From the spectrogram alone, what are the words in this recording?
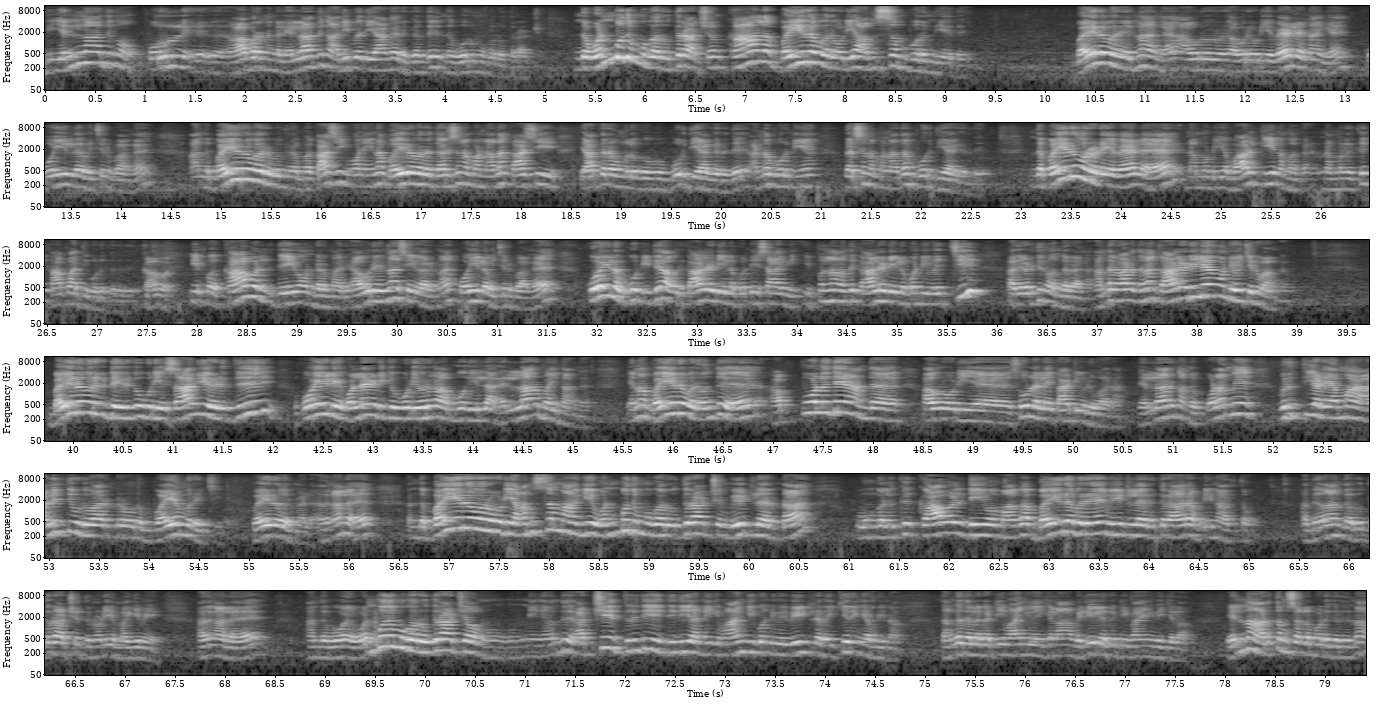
இது எல்லாத்துக்கும் பொருள் ஆபரணங்கள் எல்லாத்துக்கும் அதிபதியாக இருக்கிறது இந்த ஒரு முக ருத்ராட்சம். இந்த ஒன்பது முக ருத்ராட்சம் கால பைரவருடைய அம்சம் பொருந்தியது. பைரவர் என்னங்க? அவரு அவருடைய வேலை என்னங்க? கோயிலில் வச்சுருப்பாங்க. அந்த பைரவர் இப்போ காசிக்கு போனீங்கன்னா பைரவரை தரிசனம் பண்ணால் தான் காசி யாத்திரை உங்களுக்கு பூர்த்தி ஆகிறது அன்னபூர்ணியை தரிசனம் பண்ணால் தான் பூர்த்தி ஆகிறது இந்த பைரவருடைய வேலை நம்முடைய வாழ்க்கையை நம்ம நம்மளுக்கு காப்பாற்றி கொடுக்கிறது. காவல். இப்போ காவல் தெய்வம்ன்ற மாதிரி அவர் என்ன செய்வாருன்னா கோயிலை வச்சுருப்பாங்க. கோயிலை பூட்டிட்டு அவர் காலடியில் கொண்டு சாவி இப்போல்லாம் வந்து காலடியில் கொண்டு வச்சு அதை எடுத்துகிட்டு வந்துடுறாங்க. அந்த காலத்துலாம் காலடியிலே கொண்டு வச்சிருவாங்க. பைரவர்கிட்ட இருக்கக்கூடிய சாவியை எடுத்து கோயிலை கொள்ளையடிக்கக்கூடியவர்கள் அப்போது இல்லை எல்லாரும் பயந்தாங்க. ஏன்னா பைரவர் வந்து அப்பொழுதே அந்த அவருடைய சூழலை காட்டி விடுவாராம். எல்லாருக்கும் அந்த குளமே விருத்தி அடையாமல் அழித்து விடுவார்ன்ற ஒரு பயம் இருந்துச்சு பைரவர் மேலே. அதனால் அந்த பைரவருடைய அம்சமாகிய ஒன்பது முக ருத்ராட்சம் வீட்டில் இருந்தால் உங்களுக்கு காவல் தெய்வமாக பைரவரே வீட்டில் இருக்கிறார் அப்படின்னு அர்த்தம். அதுதான் அந்த ருத்ராட்சத்தினுடைய மகிமை. அதனால் அந்த ஒ- ஒன்பது முக ருத்ராட்சம் நீங்கள் வந்து அட்சய திருதி திதி அன்னைக்கு வாங்கி கொண்டு போய் வீட்டில் வைக்கிறீங்க அப்படின்னா தங்கத்தில் கட்டி வாங்கி வைக்கலாம் வெள்ளியில் கட்டி வாங்கி வைக்கலாம். என்ன அர்த்தம் சொல்லப்படுகிறதுனா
